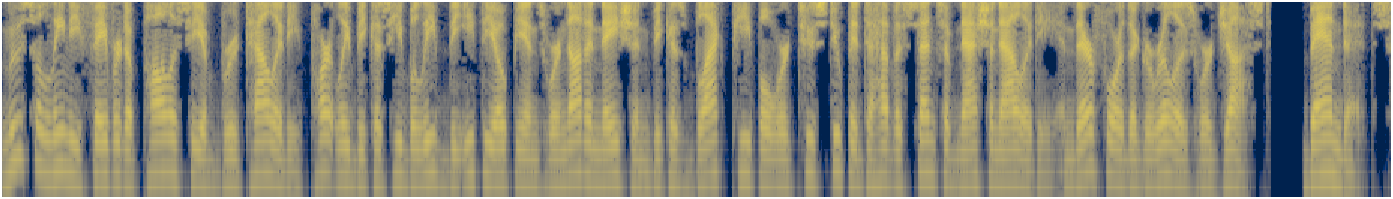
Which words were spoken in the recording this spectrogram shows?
Mussolini favored a policy of brutality partly because he believed the Ethiopians were not a nation because black people were too stupid to have a sense of nationality and therefore the guerrillas were just bandits.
